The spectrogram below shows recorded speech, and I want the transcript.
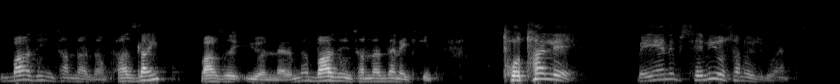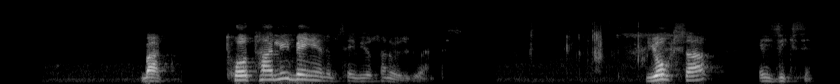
Bazı insanlardan fazlayım, bazı yönlerimden, bazı insanlardan eksiğim. Totali beğenip seviyorsan özgüvenlisin. Bak, totali beğenip seviyorsan özgüvenlisin. Yoksa eziksin.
